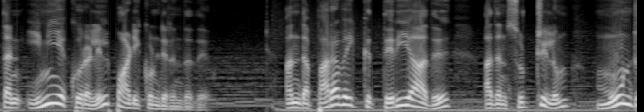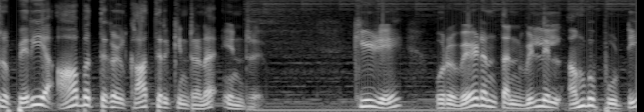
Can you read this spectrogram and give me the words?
தன் இனிய குரலில் பாடிக்கொண்டிருந்தது. அந்த பறவைக்கு தெரியாது அதன் சுற்றிலும் மூன்று பெரிய ஆபத்துகள் காத்திருக்கின்றன என்று. கீழே ஒரு வேடன் தன் வில்லில் அம்பு பூட்டி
